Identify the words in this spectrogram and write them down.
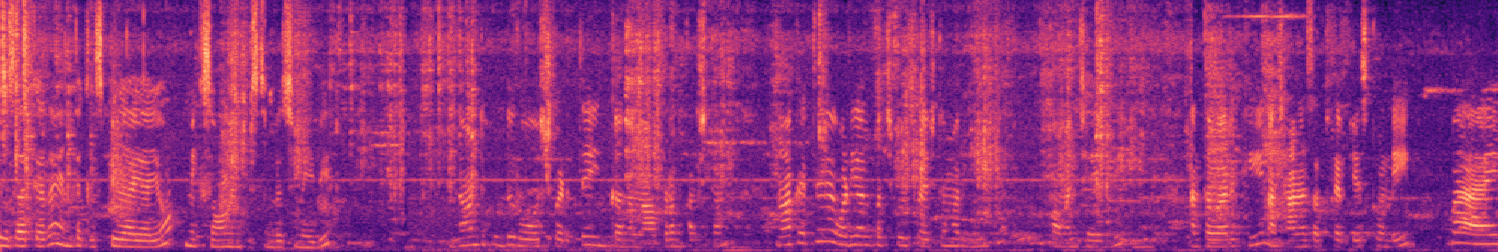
చూసారు కదా ఎంత క్రిస్పీగా అయ్యాయో? మీకు సౌండ్ అనిపిస్తుండొచ్చు మేబీ ఇలాంటి ఫుడ్ రోజు పెడితే ఇంకా నన్ను ఆపడం కష్టం. నాకైతే వడియాలు పచ్చిపులుసులో ఇష్టం మరి మీకు? కామెంట్ చేయండి. అంతవరకు నా ఛానల్ సబ్స్క్రైబ్ చేసుకోండి. బాయ్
